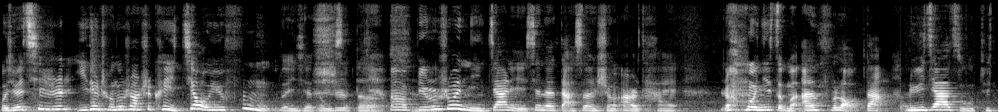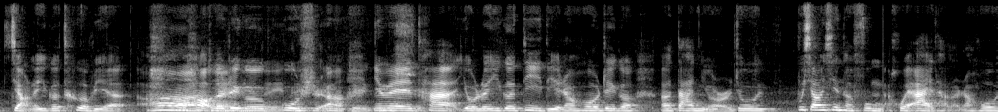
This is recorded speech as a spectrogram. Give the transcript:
我觉得其实一定程度上是可以教育父母的一些东西是。的，呃，比如说你家里现在打算生二胎，然后你怎么安抚老大？驴家族就讲了一个特别好啊好的这个故事啊，因为他有了一个弟弟，然后这个呃大女儿就。不相信他父母会爱他了，然后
